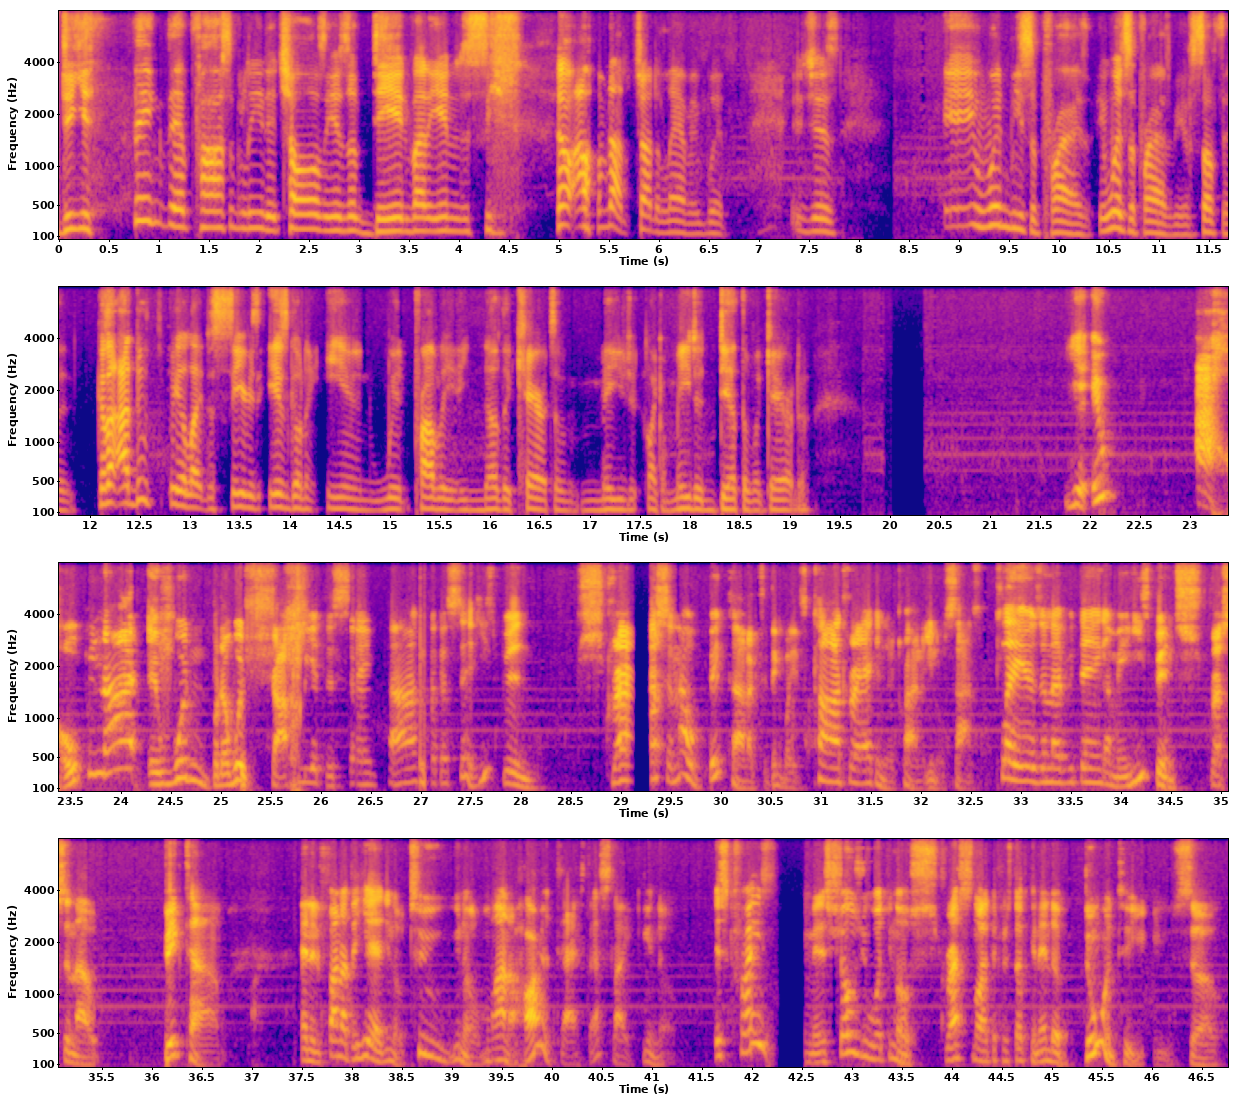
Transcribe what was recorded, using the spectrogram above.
do you think that possibly that Charles ends up dead by the end of the season? I'm not trying to laugh it, but it's just it wouldn't be surprised. It wouldn't surprise me if something because I, I, do feel like the series is gonna end with probably another character major, like a major death of a character. Yeah, it. I hope not. It wouldn't, but it would shock me at the same time. Like I said, he's been stressing out big time. Like to think about his contract and they're trying to, you know, sign some players and everything. I mean, he's been stressing out big time. And then find out that he had, you know, two, you know, minor heart attacks. That's like, you know, it's crazy. I mean, it shows you what, you know, stress and all that different stuff can end up doing to you. So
